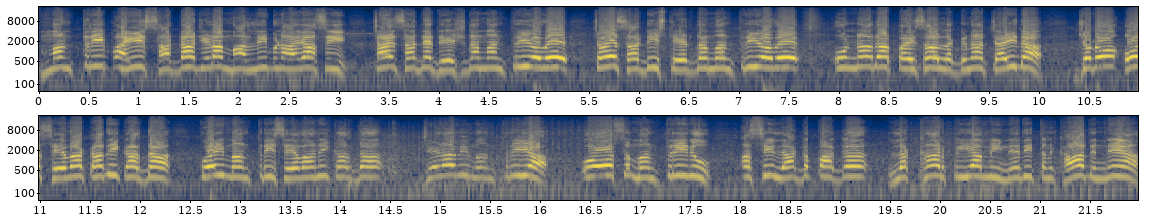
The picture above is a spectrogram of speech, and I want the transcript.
ਮੰਤਰੀ ਭਾਈ ਸਾਡਾ ਜਿਹੜਾ ਮਾਲੀ ਬਣਾਇਆ ਸੀ ਚਾਹੇ ਸਾਡੇ ਦੇਸ਼ ਦਾ ਮੰਤਰੀ ਹੋਵੇ, ਚਾਹੇ ਸਾਡੀ ਸਟੇਟ ਦਾ ਮੰਤਰੀ ਹੋਵੇ, ਉਹਨਾਂ ਦਾ ਪੈਸਾ ਲੱਗਣਾ ਚਾਹੀਦਾ। ਜਦੋਂ ਉਹ ਸੇਵਾ ਕਾਦੀ ਕਰਦਾ? ਕੋਈ ਮੰਤਰੀ ਸੇਵਾ ਨਹੀਂ ਕਰਦਾ। ਜਿਹੜਾ ਵੀ ਮੰਤਰੀ ਆ ਉਸ ਮੰਤਰੀ ਨੂੰ ਅਸੀਂ ਲਗਭਗ ਲੱਖਾਂ ਰੁਪਈਆ ਮਹੀਨੇ ਦੀ ਤਨਖਾਹ ਦਿੰਨੇ ਆ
